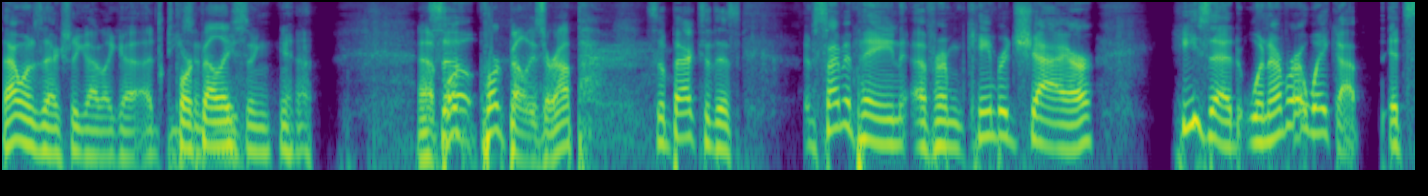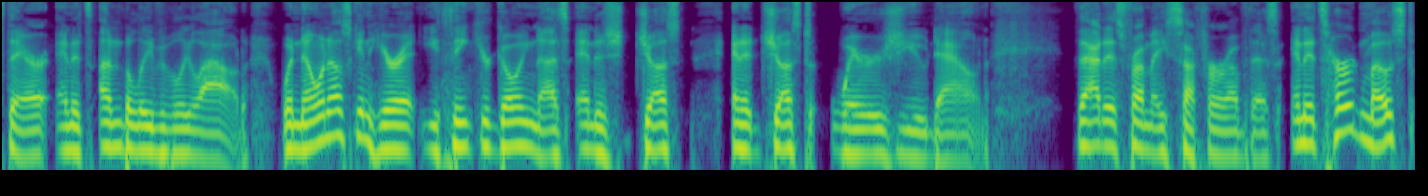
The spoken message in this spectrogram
That one's actually got like a, a decent Pork bellies? pricing. Yeah. uh, so- pork, pork bellies are up. So back to this. Simon Payne uh, from Cambridgeshire, he said, Whenever I wake up, it's there and it's unbelievably loud. When no one else can hear it, you think you're going nuts and it's just and it just wears you down. That is from a sufferer of this. And it's heard most,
